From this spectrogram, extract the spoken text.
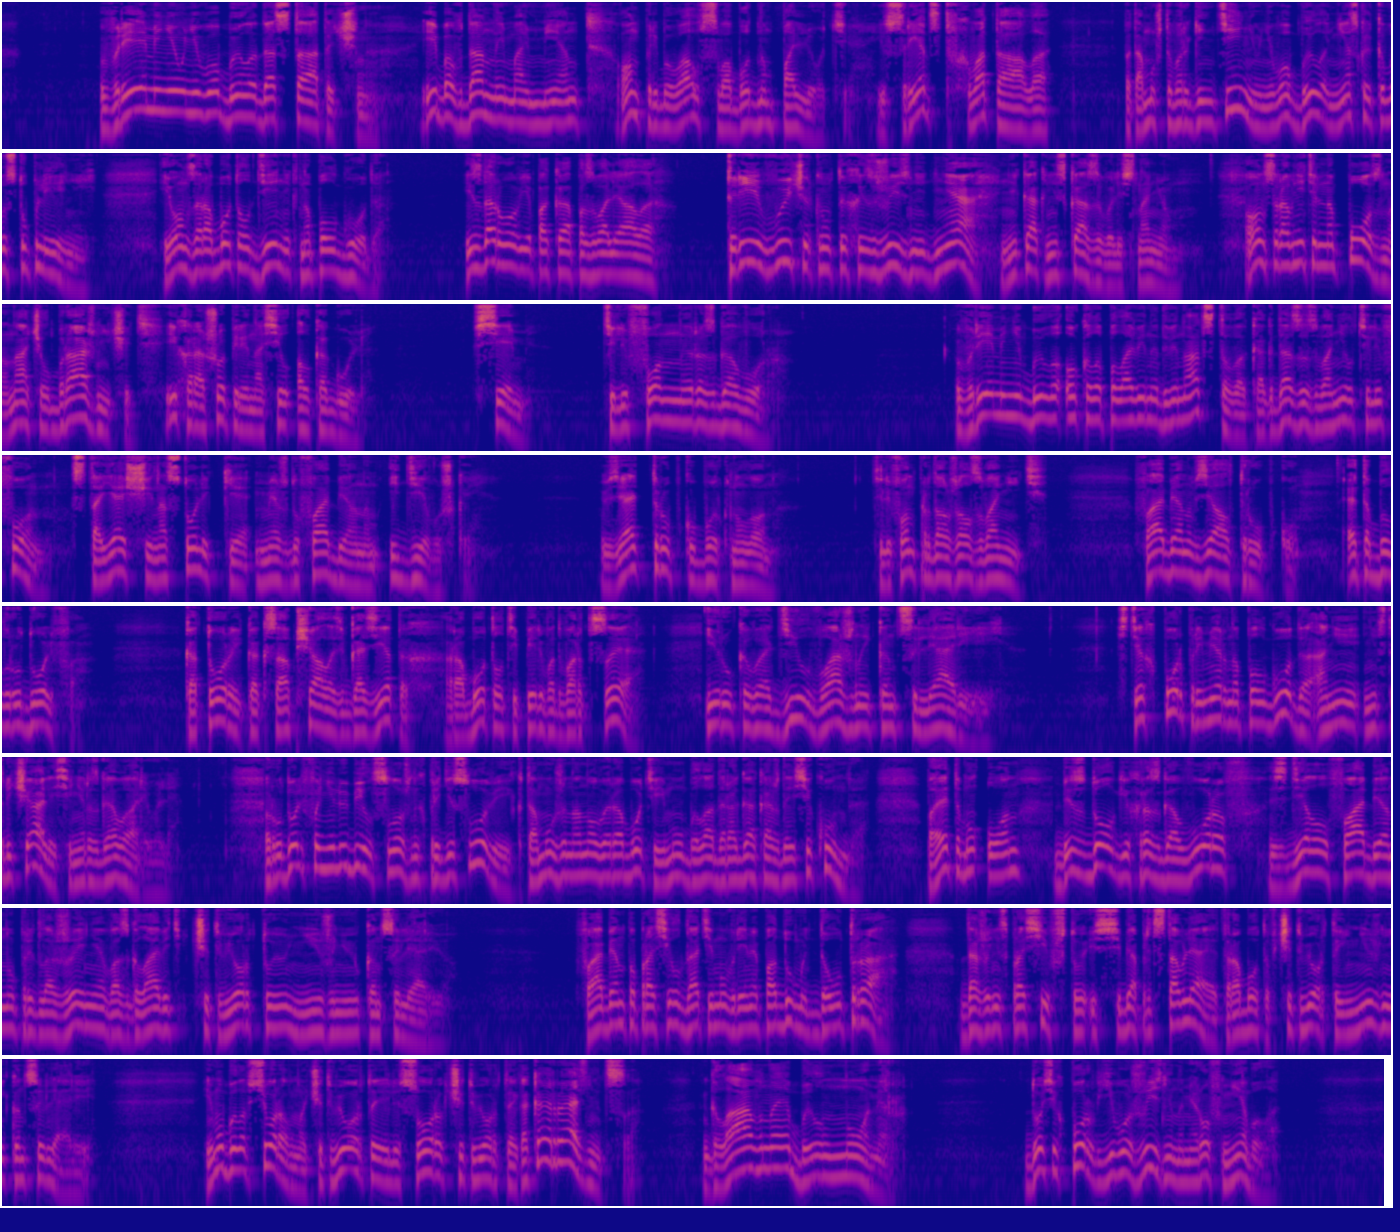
Времени у него было достаточно, ибо в данный момент он пребывал в свободном полете, и средств хватало, потому что в Аргентине у него было несколько выступлений, и он заработал денег на полгода. И здоровье пока позволяло. Три вычеркнутых из жизни дня никак не сказывались на нем. Он сравнительно поздно начал бражничать и хорошо переносил алкоголь. Семь. Телефонный разговор. Времени было около половины двенадцатого, когда зазвонил телефон, стоящий на столике между Фабианом и девушкой. «Взять трубку», — буркнул он. Телефон продолжал звонить. Фабиан взял трубку. Это был Рудольфа, который, как сообщалось в газетах, работал теперь во дворце и руководил важной канцелярией. С тех пор примерно полгода они не встречались и не разговаривали. Рудольфа не любил сложных предисловий, к тому же на новой работе ему была дорога каждая секунда. Поэтому он, без долгих разговоров, сделал Фабиану предложение возглавить четвертую нижнюю канцелярию. Фабиан попросил дать ему время подумать до утра, даже не спросив, что из себя представляет работа в четвертой нижней канцелярии. Ему было все равно, четвертая или сорок четвертая, какая разница? Главное был номер. До сих пор в его жизни номеров не было.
